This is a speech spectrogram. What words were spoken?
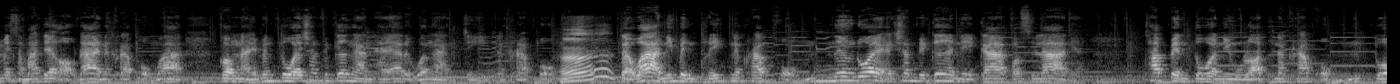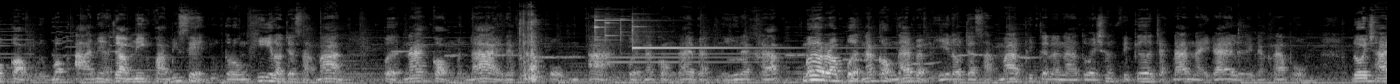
ไม่สามารถแยกออกได้นะครับ ผมว่ากล่องไหนเป็นตัว action figure งานแท้หรือว่างานจีนนะครับผมแต่ว่าอันนี้เป็นทริคนะครับ ผมเนื่องด้วย Action Figure NEGA Godzilla เนี่ย ถ้าเป็นตัว New Lot นะครับผมตัวกล่องหรือ Box Art เนี่ยจะมีความพิเศษอยู่ตรงที่เราจะสามารถเปิดหน้ากล่องมันได้นะครับผมอ่าเปิดหน้ากล่องได้แบบนี้นะครับ เมื่อเราเปิดหน้ากล่องได้แบบนี้ เราจะสามารถพิจารณาตัว Action Figure จากด้านในได้เลยนะครับผมโดยใช้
